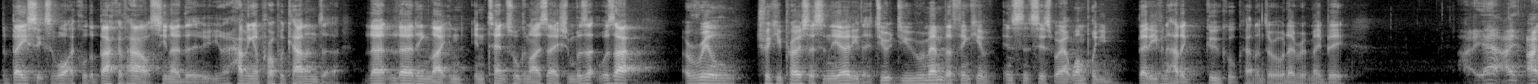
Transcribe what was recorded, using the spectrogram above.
the basics of what I call the back of house. You know, the you know having a proper calendar, lear, learning like in, intense organisation. Was that was that a real tricky process in the early days? Do you, do you remember thinking of instances where at one point you bet even had a Google calendar or whatever it may be? Uh, yeah, I, I,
